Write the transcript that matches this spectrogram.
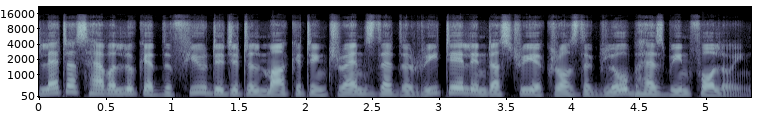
Let us have a look at the few digital marketing trends that the retail industry across the globe has been following.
